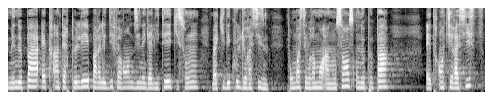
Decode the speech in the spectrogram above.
mais ne pas être interpellé par les différentes inégalités qui, sont, bah, qui découlent du racisme. Pour moi, c'est vraiment un non-sens. On ne peut pas être antiraciste,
